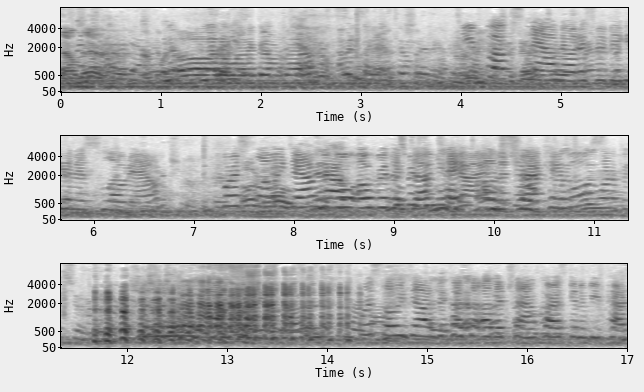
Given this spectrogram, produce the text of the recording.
Down. There. You folks now notice we begin to slow down. We're slowing down to go over the duct tape on the track. We're slowing down because the other tram car is going to be passing.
